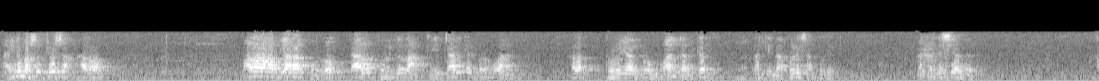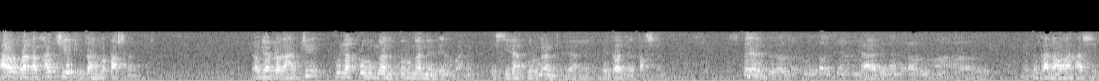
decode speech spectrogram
Nah ini masuk dosa, haram. Malah biara burung, kalau burung itu laki, carikan perempuan. Kalau yang perempuan, carikan laki. Tidak boleh satu itu. Akan kesian itu. Kalau berangkat haji, itu harus lepaskan. Kalau dia berangkat haji, punya kurungan-kurungan ini, apa? istilah kurungan, ya, itu harus dilepaskan. Ya, itu karena orang asing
